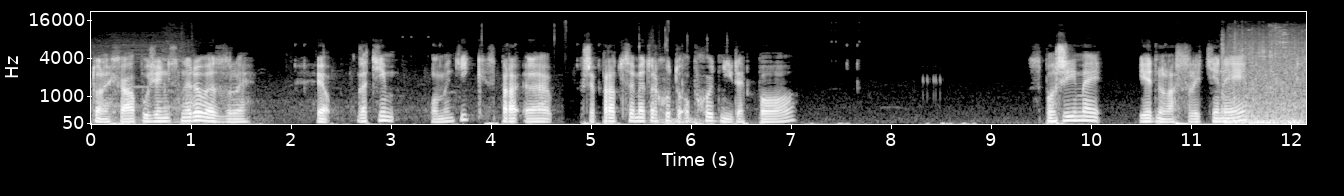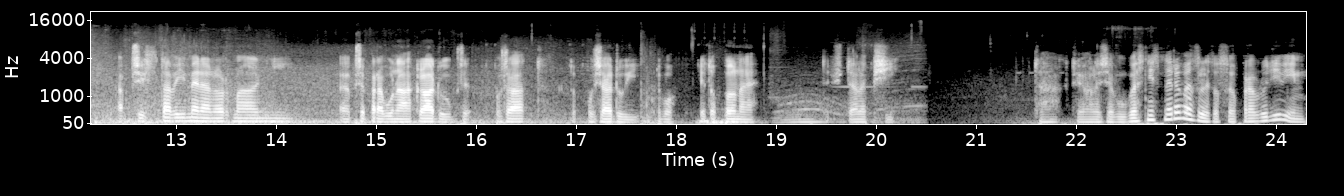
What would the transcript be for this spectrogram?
To nechápu, že nic nedovezli. Jo, zatím, momentík, eh, přepracujeme trochu to obchodní depo. Spoříme jednu na slitiny a přistavíme na normální e, přepravu nákladů, protože pořád to požadují, nebo je to plné. Takže to je lepší. Tak, ty ale že vůbec nic nedovezli, to se opravdu divím.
